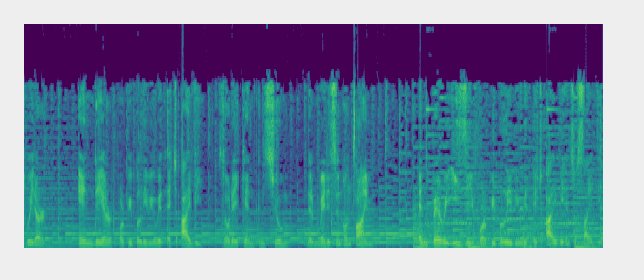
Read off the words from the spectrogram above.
Twitter. And there for people living with HIV so they can consume their medicine on time. And very easy for people living with HIV in society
